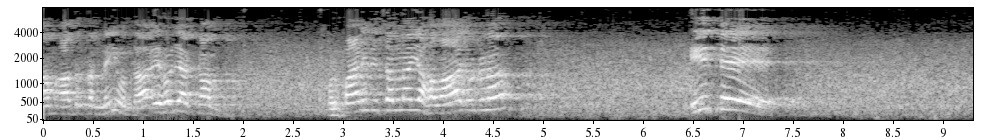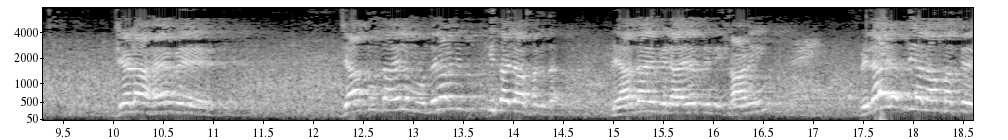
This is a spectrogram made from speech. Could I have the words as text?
عام عادت نہیں ہوتا یہو جہاں کام۔ ہوں پانی بھی چلنا یا ہوا اڈنا جڑا ہے وے جادو کا علم اندر بھی کیتا جا سکتا ہے۔ لہذا یہ ولایت کی نشانی، ولایت کی علامت ہے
